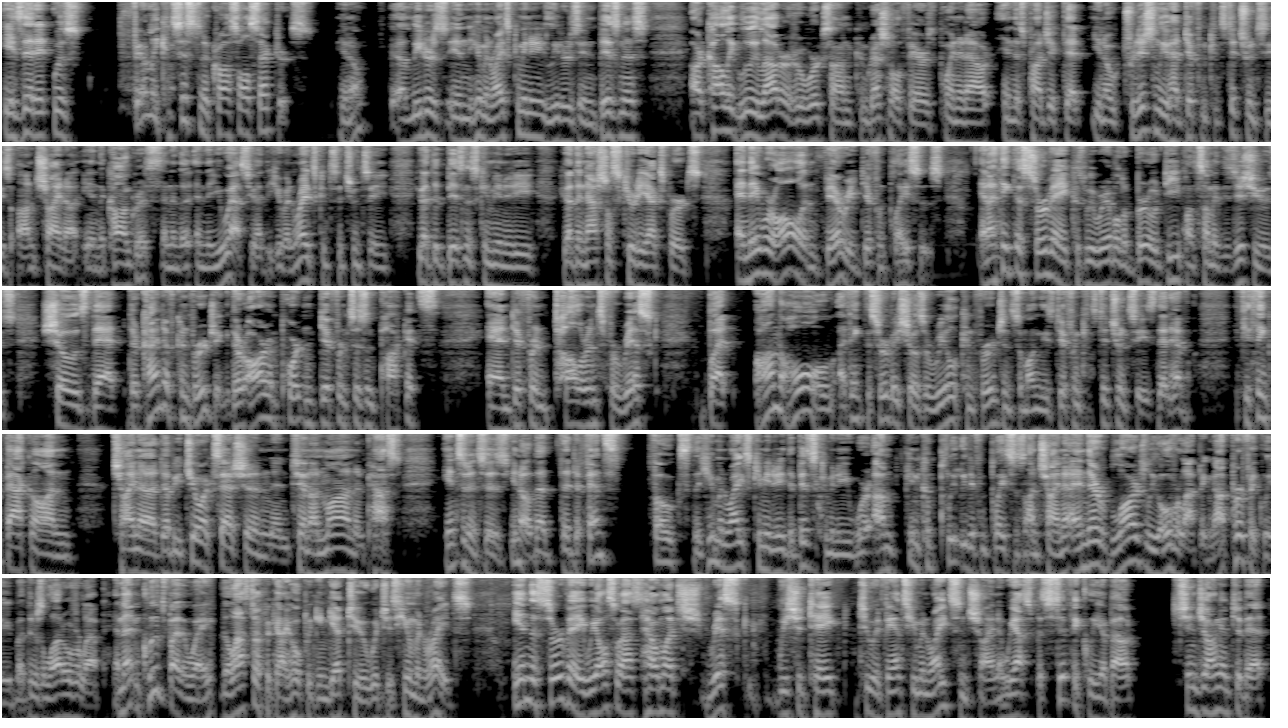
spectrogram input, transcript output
is that it was fairly consistent across all sectors. You know, uh, leaders in the human rights community, leaders in business. Our colleague Louis Lauder, who works on congressional affairs, pointed out in this project that you know traditionally you had different constituencies on China in the Congress and in the in the U.S. You had the human rights constituency, you had the business community, you had the national security experts, and they were all in very different places. And I think this survey, because we were able to burrow deep on some of these issues, shows that they're kind of converging. There are important differences in pockets and different tolerance for risk, but on the whole, I think the survey shows a real convergence among these different constituencies that have, if you think back on China WTO accession and Tiananmen and past incidences, you know, that the defense folks, the human rights community, the business community were on, in completely different places on China, and they're largely overlapping, not perfectly, but there's a lot of overlap. And that includes, by the way, the last topic I hope we can get to, which is human rights. In the survey, we also asked how much risk we should take to advance human rights in China. We asked specifically about Xinjiang and Tibet,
